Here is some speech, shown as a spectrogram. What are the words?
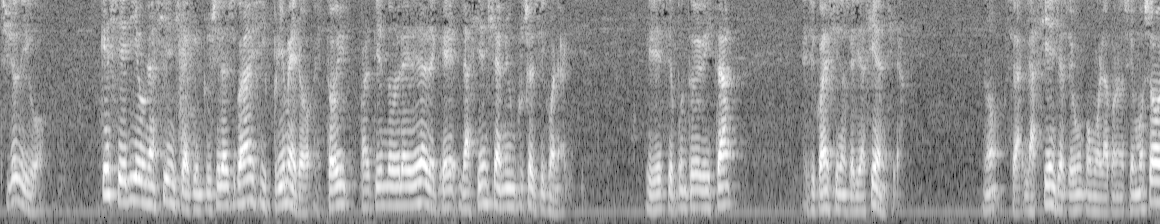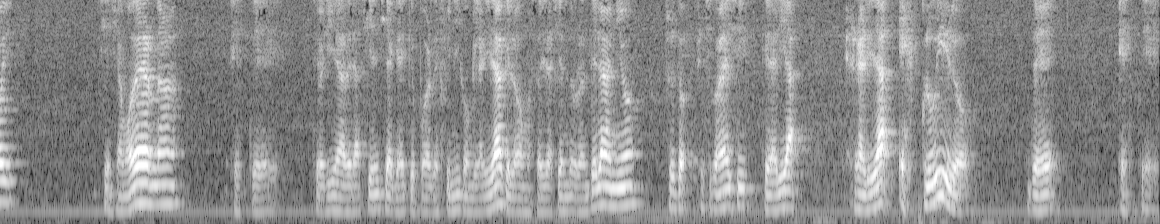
si yo digo, ¿qué sería una ciencia que incluyera el psicoanálisis? Primero, estoy partiendo de la idea de que la ciencia no incluye el psicoanálisis. Y desde ese punto de vista, el psicoanálisis no sería ciencia. ¿no? O sea, la ciencia según como la conocemos hoy, ciencia moderna, este, teoría de la ciencia que hay que poder definir con claridad, que lo vamos a ir haciendo durante el año. El psicoanálisis quedaría en realidad excluido de este,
